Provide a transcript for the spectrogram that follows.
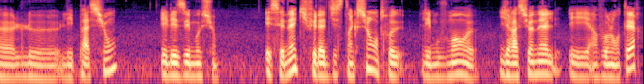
euh, le, les passions et les émotions. Et Sénèque qui fait la distinction entre les mouvements euh, irrationnels et involontaires,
